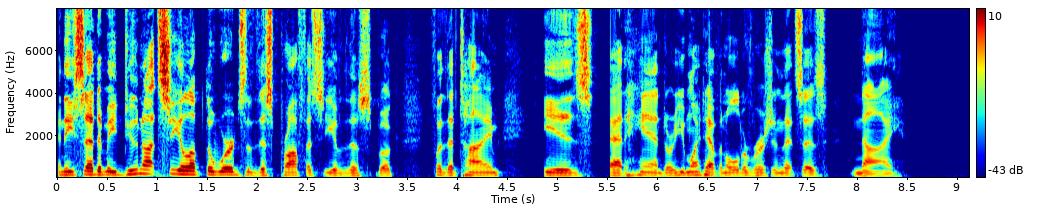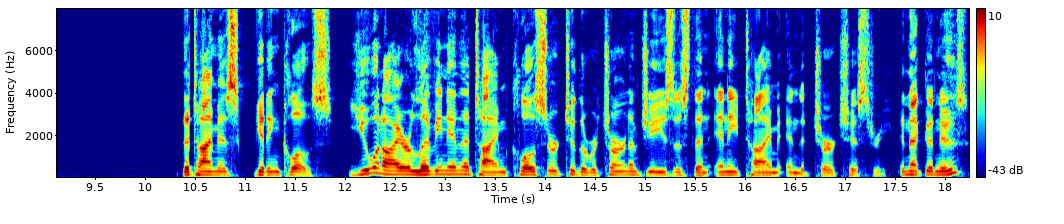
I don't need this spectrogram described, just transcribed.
And he said to me, Do not seal up the words of this prophecy of this book, for the time is at hand. Or you might have an older version that says, nigh. The time is getting close. You and I are living in a time closer to the return of Jesus than any time in the church history. Isn't that good news?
